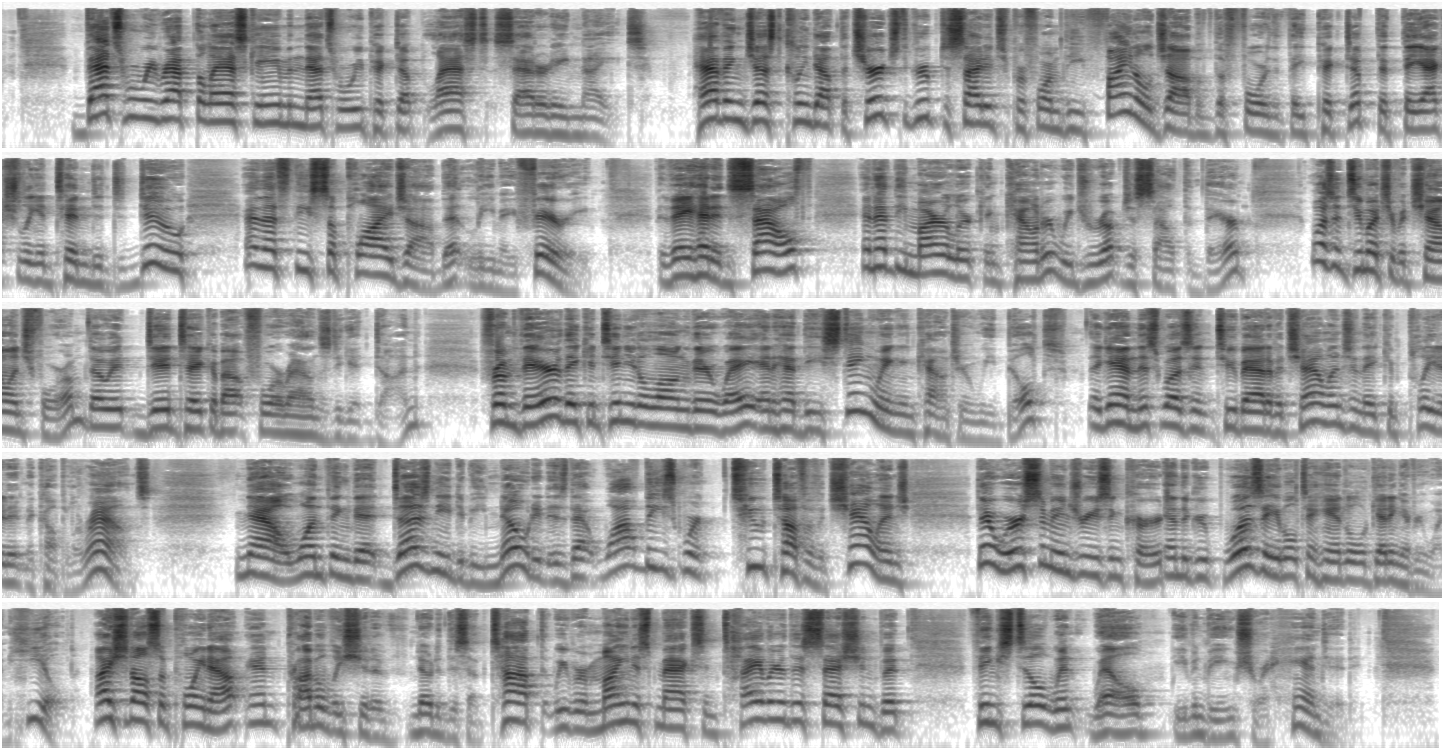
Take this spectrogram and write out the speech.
That's where we wrapped the last game, and that's where we picked up last Saturday night. Having just cleaned out the church, the group decided to perform the final job of the four that they picked up that they actually intended to do, and that's the supply job at Lime Ferry. They headed south and had the Mirelurk encounter we drew up just south of there. Wasn't too much of a challenge for them, though it did take about four rounds to get done. From there, they continued along their way and had the Stingwing encounter we built. Again, this wasn't too bad of a challenge, and they completed it in a couple of rounds. Now, one thing that does need to be noted is that while these weren't too tough of a challenge, there were some injuries incurred, and the group was able to handle getting everyone healed. I should also point out, and probably should have noted this up top, that we were minus Max and Tyler this session, but things still went well, even being short-handed.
